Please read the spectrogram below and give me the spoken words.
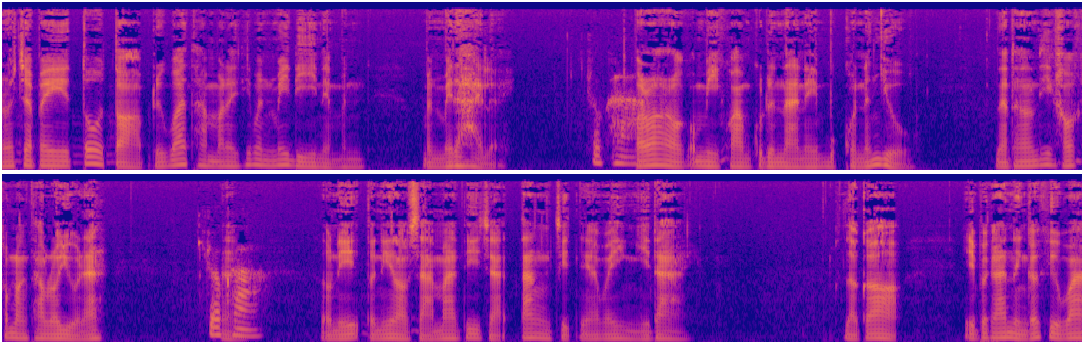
เราจะไปโต้ตอบหรือว่าทำอะไรที่มันไม่ดีเนี่ยมันมันไม่ได้เลยเพราะว่าเราก็มีความกรุณาในบุคคลนั้นอยู่แต่ทั้งที่เขากำลังทำเราอยู่นะเจ้าค่ะตรงนี้ตรงนี้เราสามารถที่จะตั้งจิตเนี่ยไว้อย่างนี้ได้ แล้วก็อีกประการหนึ่งก็คือว่า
